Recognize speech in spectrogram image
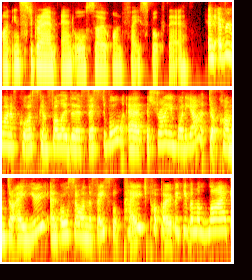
on Instagram and also on Facebook there. And everyone, of course, can follow the festival at australianbodyart.com.au and also on the Facebook page. Pop over, give them a like,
